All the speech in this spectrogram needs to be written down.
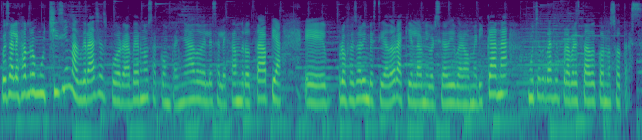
Pues Alejandro, muchísimas gracias por habernos acompañado. Él es Alejandro Tapia, eh, profesor investigador aquí en la Universidad Iberoamericana. Muchas gracias por haber estado con nosotras.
